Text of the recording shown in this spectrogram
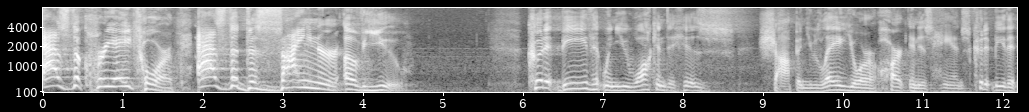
as the creator, as the designer of you. Could it be that when you walk into his shop and you lay your heart in his hands, could it be that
